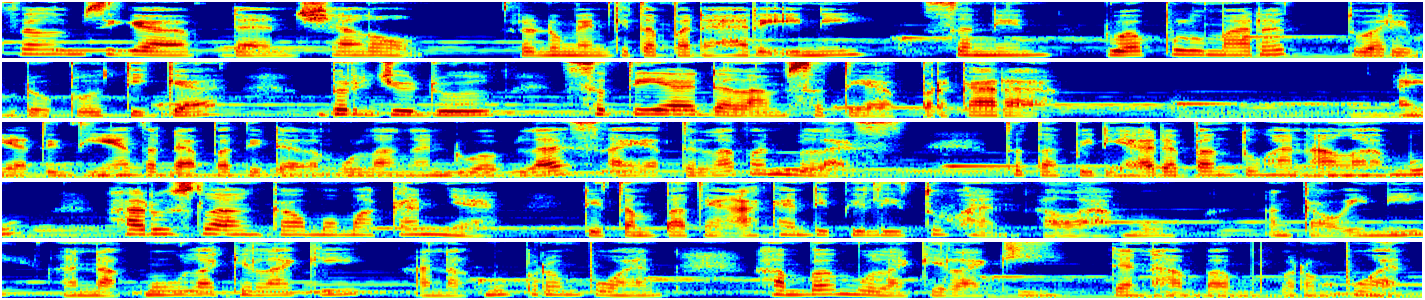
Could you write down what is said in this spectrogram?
Salam sigap dan shalom. Renungan kita pada hari ini, Senin 20 Maret 2023, berjudul Setia dalam Setiap Perkara. Ayat intinya terdapat di dalam ulangan 12 ayat 18. Tetapi di hadapan Tuhan Allahmu, haruslah engkau memakannya di tempat yang akan dipilih Tuhan Allahmu Engkau ini anakmu laki-laki, anakmu perempuan, hambamu laki-laki, dan hambamu perempuan,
